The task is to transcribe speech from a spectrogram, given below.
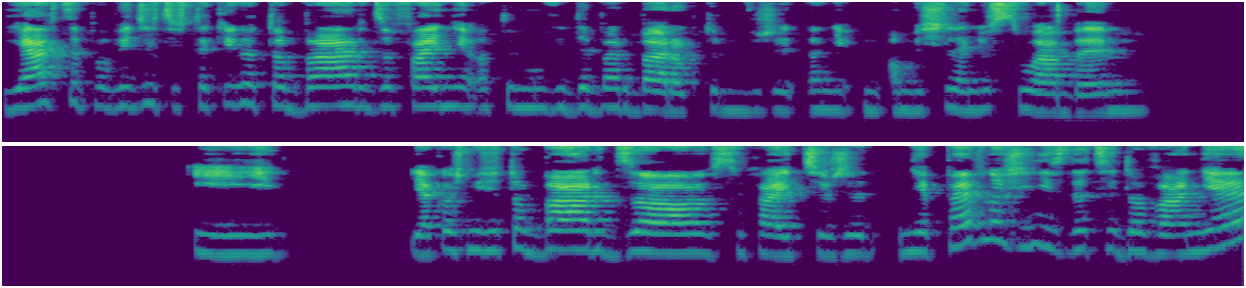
Ja chcę powiedzieć coś takiego, to bardzo fajnie o tym mówi De Barbaro, który mówi że o, nie, o myśleniu słabym. I jakoś mi się to bardzo, słuchajcie, że niepewność i niezdecydowanie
